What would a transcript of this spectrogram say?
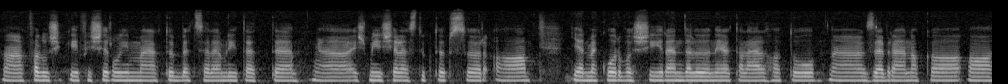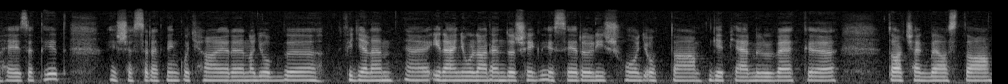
A falusi képviselőim már többet említette, és mi is jeleztük többször a gyermekorvosi rendelőnél található zebrának a, a helyzetét, és ezt szeretnénk, hogyha erre nagyobb figyelem irányulna a rendőrség részéről is, hogy ott a gépjárművek tartsák be azt a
